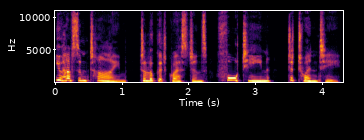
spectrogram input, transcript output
you have some time to look at questions 14 to 20.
